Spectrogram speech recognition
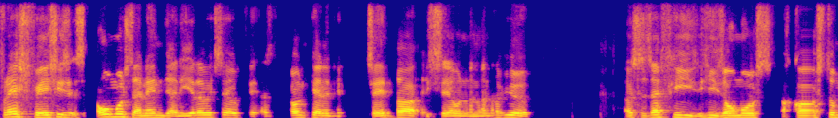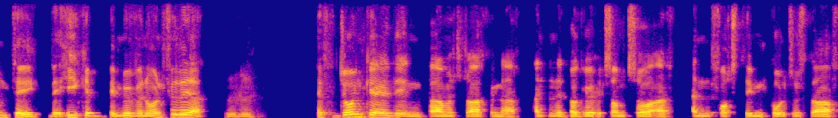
fresh faces. It's almost an Indian era Celtic. As John Kennedy said that he said in an interview, it's as if he, he's almost accustomed to that he could be moving on for there. Mm-hmm. If John Kennedy and Gavin Strachan are in the dugout of some sort of in the first team coaching staff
